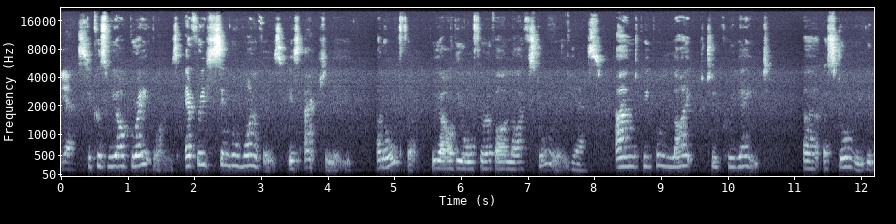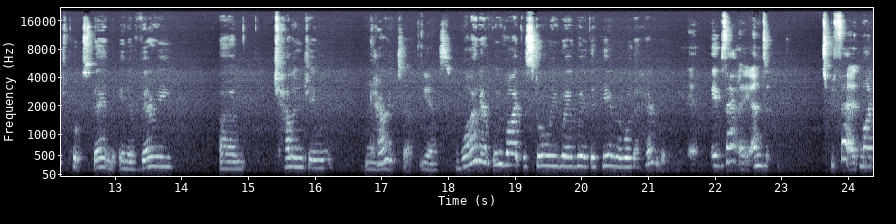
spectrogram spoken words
Yes. Because we are great ones. Every single one of us is actually an author. We are the author of our life story. Yes. And people like to create uh, a story which puts them in a very um, challenging Mm. character. Yes. Why don't we write the story where we're the hero or the heroine? Exactly. And to be fair, my,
